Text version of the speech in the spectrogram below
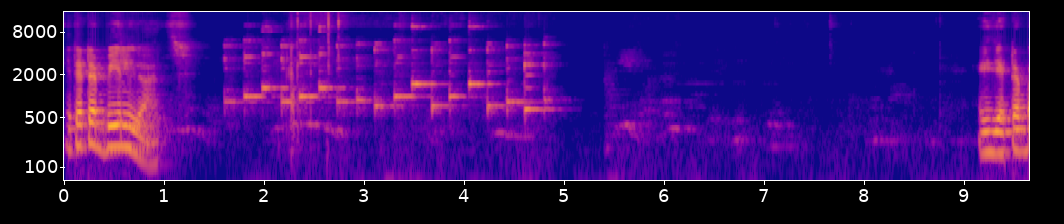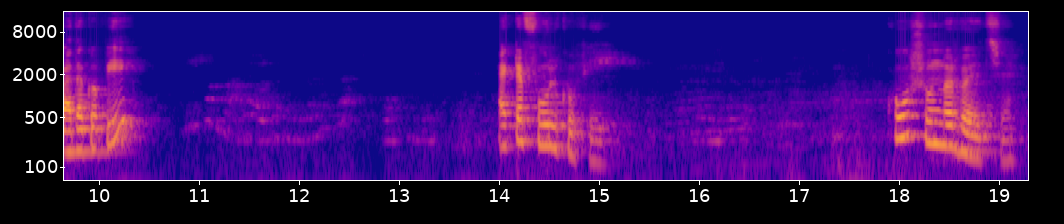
এটা একটা বেল গাছ। এই যে একটা বাঁধাকপি। একটা ফুলকপি। খুব সুন্দর হয়েছে।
